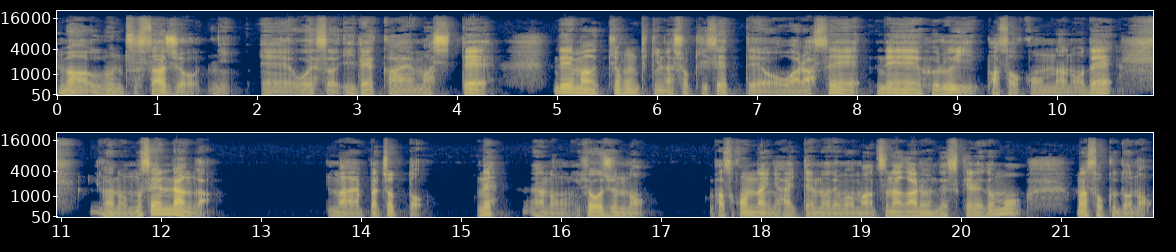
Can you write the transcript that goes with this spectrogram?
まあ、Ubuntu Studio に、えー、OS を入れ替えまして、で、まあ、基本的な初期設定を終わらせ、で、古いパソコンなので、あの、無線 LAN が、まあ、やっぱちょっと、ね、あの、標準のパソコン内に入ってるのでも、まあ、つながるんですけれども、まあ、速度の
